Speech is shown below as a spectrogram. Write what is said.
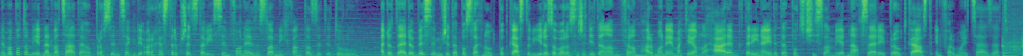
nebo potom 21. prosince, kdy orchestr představí symfonie ze slavných fantasy titulů. A do té doby si můžete poslechnout podcastový rozhovor s ředitelem Filmharmonie Matějem Lehárem, který najdete pod číslem 1 v sérii Proudcast Informuj.cz.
